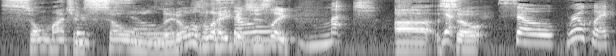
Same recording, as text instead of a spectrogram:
So much and there's so, little. Like it's just like much. Uh. Yes. So So, real quick,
